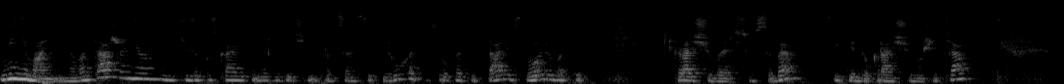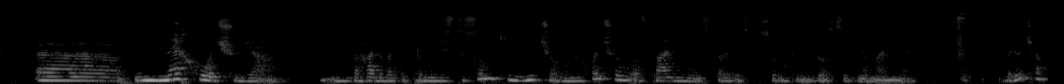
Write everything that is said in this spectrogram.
мінімальні навантаження, які запускають енергетичні процеси, і рухатись, рухатись далі, створювати кращу версію себе, іти до кращого життя. Е, Не хочу я загадувати про нові стосунки, нічого не хочу. Остання історія з стосунками досить для мене болюча.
